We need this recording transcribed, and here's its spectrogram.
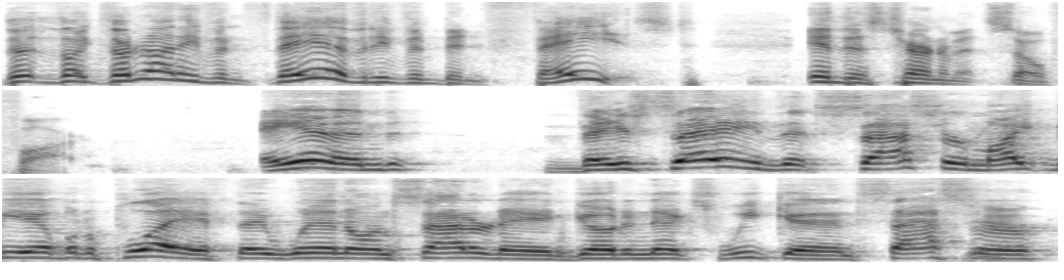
they're, like they're not even. They haven't even been phased in this tournament so far. And they say that Sasser might be able to play if they win on Saturday and go to next weekend. Sasser,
